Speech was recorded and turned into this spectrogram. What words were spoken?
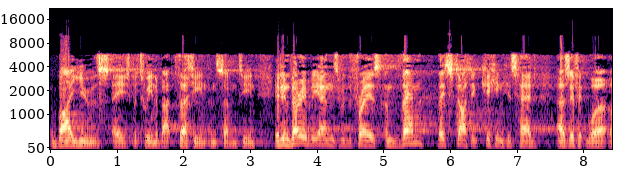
by youths aged between about 13 and 17. It invariably ends with the phrase, and then they started kicking his head as if it were a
